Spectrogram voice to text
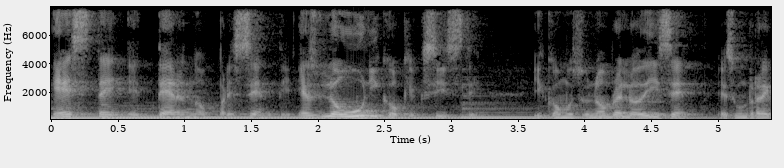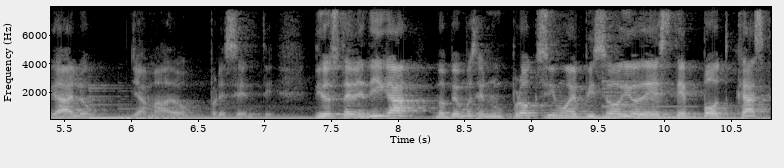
este eterno presente. Es lo único que existe. Y como su nombre lo dice, es un regalo llamado presente. Dios te bendiga. Nos vemos en un próximo episodio de este podcast,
